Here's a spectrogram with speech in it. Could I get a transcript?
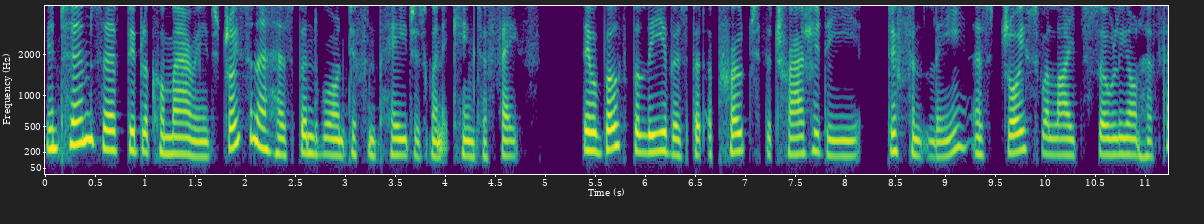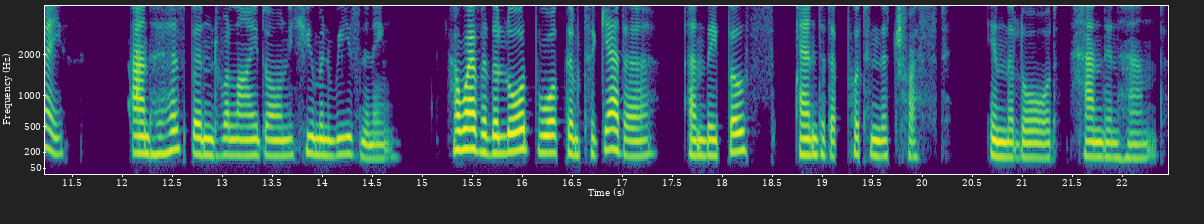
In terms of biblical marriage, Joyce and her husband were on different pages when it came to faith. They were both believers but approached the tragedy differently as Joyce relied solely on her faith and her husband relied on human reasoning. However, the Lord brought them together and they both ended up putting their trust in the Lord hand in hand.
